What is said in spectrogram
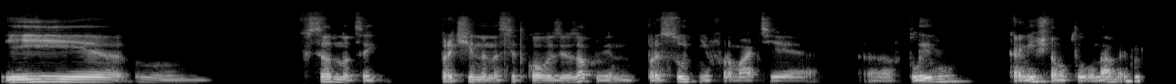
І все одно цей причинно-наслідковий зв'язок він присутній в форматі е, впливу, кармічного впливу на майбутнє.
